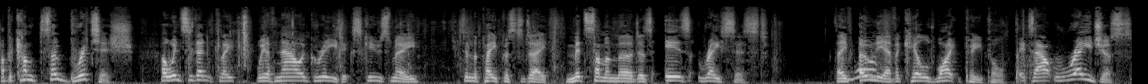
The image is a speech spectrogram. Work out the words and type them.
I've become so British. Oh, incidentally, we have now agreed. Excuse me. It's in the papers today. Midsomer Murders is racist. They've only ever killed white people. It's outrageous.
